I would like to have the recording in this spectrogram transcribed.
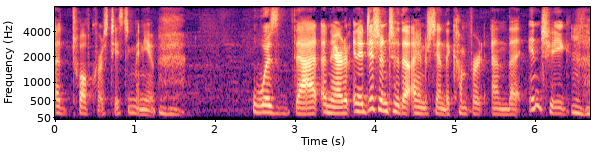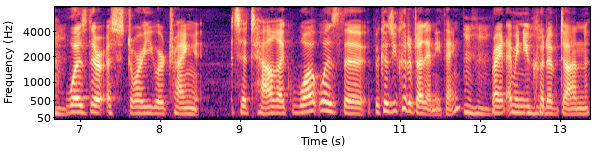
a 12 course tasting menu, mm-hmm. was that a narrative? In addition to the, I understand the comfort and the intrigue, mm-hmm. was there a story you were trying to tell like what was the because you could have done anything mm-hmm. right i mean you mm-hmm. could have done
